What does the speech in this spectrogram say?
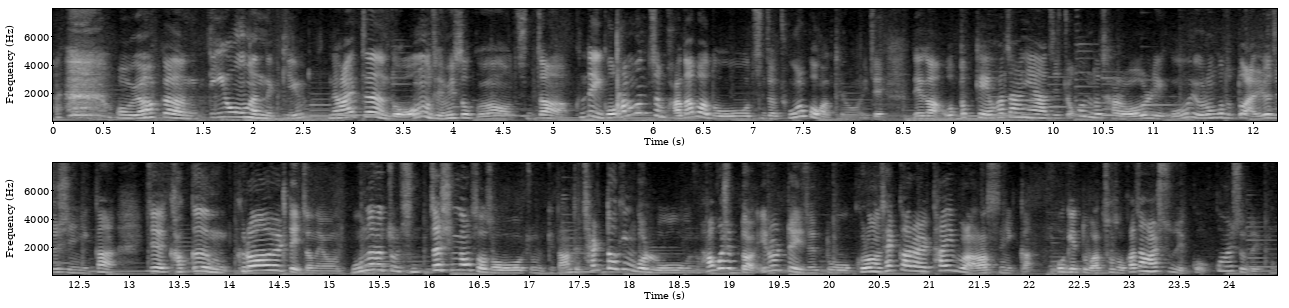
어, 약간 띠용한 느낌? 근데 하여튼 너무 재밌었고요. 진짜. 근데 이거 한 번쯤 받아봐도 진짜 좋을 것 같아요. 이제 내가 어떻게 화장해야지 조금 더 잘 어울리고 이런 것도 또 알려주시니까 이제 가끔 그럴 때 있잖아요. 오늘은 좀 진짜 신경 써서 좀 이렇게 나한테 찰떡인 걸로 좀 하고 싶다. 이럴 때 이제 또 그런 색깔을 타입을 알았으니까 거기에 또 맞춰서 화장할 수도 있고 꾸밀 수도 있고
